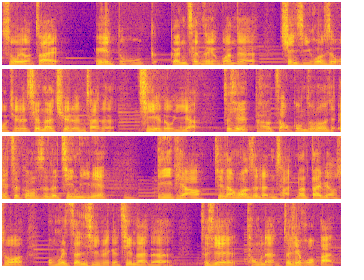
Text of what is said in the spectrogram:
所有在阅读跟跟成真有关的讯息，或者是我觉得现在缺人才的企业都一样，这些他找工作都讲，哎，这公司的经营理念，嗯、第一条经常话是人才，那代表说我们会珍惜每个进来的这些同仁、这些伙伴。嗯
